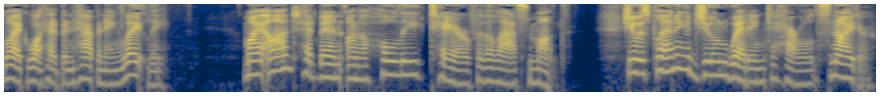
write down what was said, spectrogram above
like what had been happening lately. My aunt had been on a holy tear for the last month. She was planning a June wedding to Harold Snyder.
